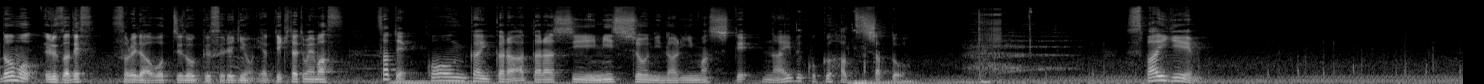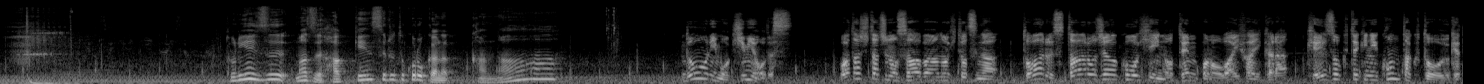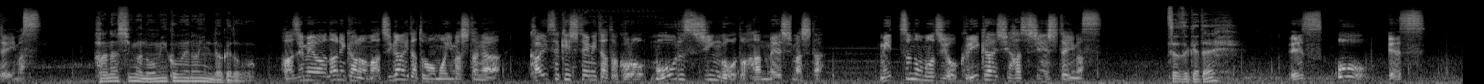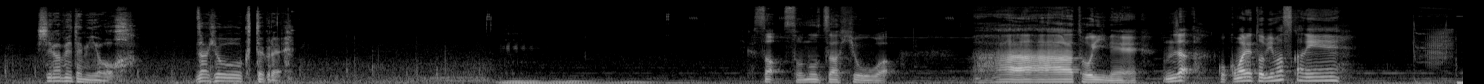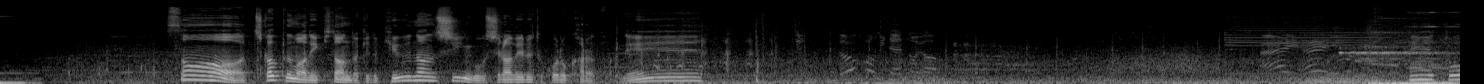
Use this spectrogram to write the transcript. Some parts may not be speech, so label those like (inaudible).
どうも、エルザです。それでは、ウォッチドッグスレギオンやっていきたいと思います。さて、今回から新しいミッションになりまして、内部告発者と、スパイゲーム。とりあえず、まず発見するところかな、かな？どうにも奇妙です私たちのサーバーの一つがとあるスターロジャーコーヒーの店舗の w i f i から継続的にコンタクトを受けています話が飲み込めないんだけど。初めは何かの間違いだと思いましたが解析してみたところモールス信号と判明しました。3つの文字を繰り返し発信しています。続けて。SOS 調べてみよう。座標を送ってくれ。さあ、その座標は？あー、遠いね。んじゃ、ここまで飛びますかね。さあ、近くまで来たんだけど、救難信号を調べるところからだね。えーと、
